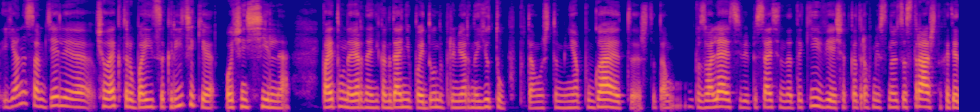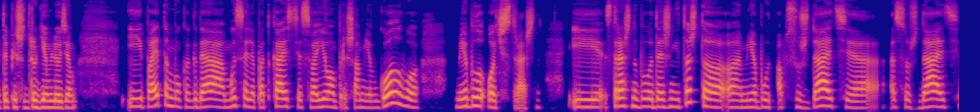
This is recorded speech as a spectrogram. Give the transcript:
Я на самом деле человек, который боится критики очень сильно. Поэтому, наверное, никогда не пойду, например, на YouTube, потому что меня пугает, что там позволяют себе писать иногда такие вещи, от которых мне становится страшно, хотя это пишут другим людям. И поэтому, когда мысль о подкасте своем пришла мне в голову, мне было очень страшно. И страшно было даже не то, что а, меня будут обсуждать, а, осуждать.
